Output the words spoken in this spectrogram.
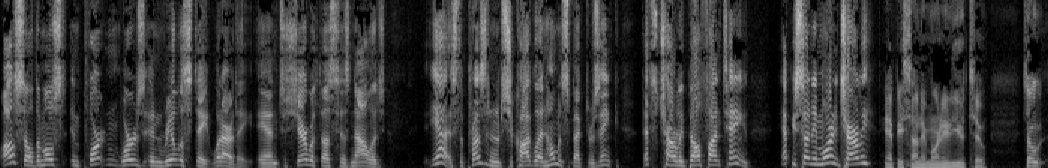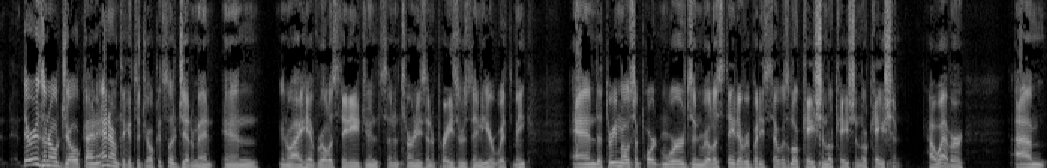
Also, the most important words in real estate, what are they? And to share with us his knowledge, yeah, it's the president of Chicagoland Home Inspectors, Inc. That's Charlie Belfontaine. Happy Sunday morning, Charlie. Happy Sunday morning to you too. So there is an old joke, and I don't think it's a joke. It's legitimate, and you know I have real estate agents and attorneys and appraisers in here with me, and the three most important words in real estate, everybody said was location, location, location. However, um,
